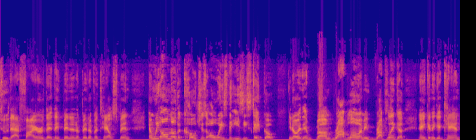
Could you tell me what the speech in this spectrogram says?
to that fire. They, they've been in a bit of a tailspin. And we all know the coach is always the easy scapegoat. You know, um, Rob Lowe, I mean, Rob Pelinka ain't going to get canned,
